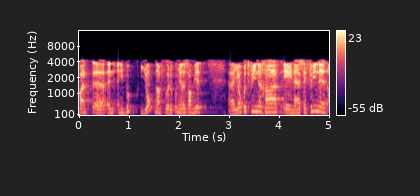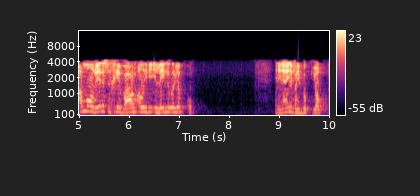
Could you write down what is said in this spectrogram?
wat uh, in in die boek Job na vore kom. Julle sal weet uh, Job het vriende gehad en uh, sy vriende het almal redes gegee waarom al hierdie ellende oor Job kom. En aan die einde van die boek Job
